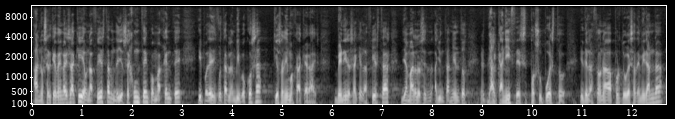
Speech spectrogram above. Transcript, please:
A no ser que vengáis aquí a una fiesta donde ellos se junten con más gente y podéis disfrutarlo en vivo, cosa que os animo a que hagáis. Veniros aquí a las fiestas, llamar a los ayuntamientos de Alcañices, por supuesto, y de la zona portuguesa de Miranda,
